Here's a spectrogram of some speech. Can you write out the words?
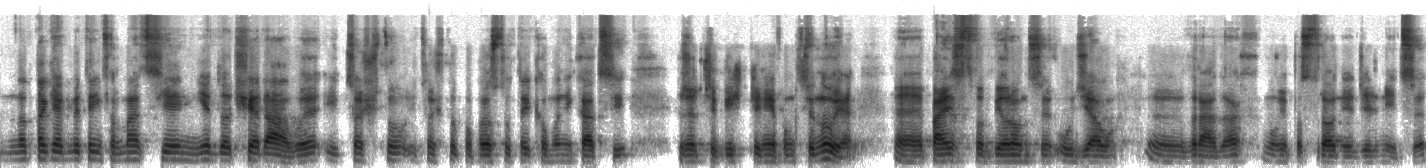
no tak jakby te informacje nie docierały i coś tu, i coś tu po prostu tej komunikacji rzeczywiście nie funkcjonuje. Państwo biorący udział w radach, mówię po stronie dzielnicy,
